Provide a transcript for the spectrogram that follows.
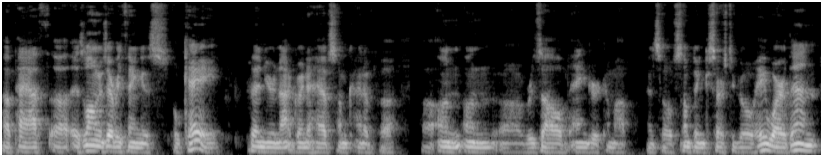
uh, path, uh, as long as everything is okay, then you're not going to have some kind of uh, uh, un, unresolved anger come up. And so if something starts to go haywire, then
